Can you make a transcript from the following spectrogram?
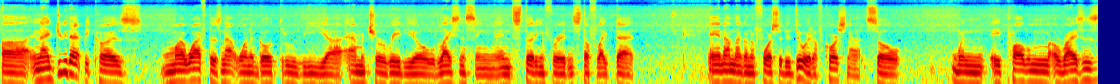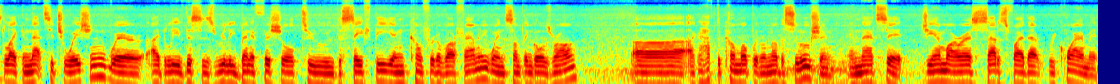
uh, and I do that because my wife does not want to go through the uh, amateur radio licensing and studying for it and stuff like that. And I'm not going to force her to do it, of course not. So when a problem arises, like in that situation where I believe this is really beneficial to the safety and comfort of our family when something goes wrong, uh, I have to come up with another solution, and that's it. GMRS satisfy that requirement.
